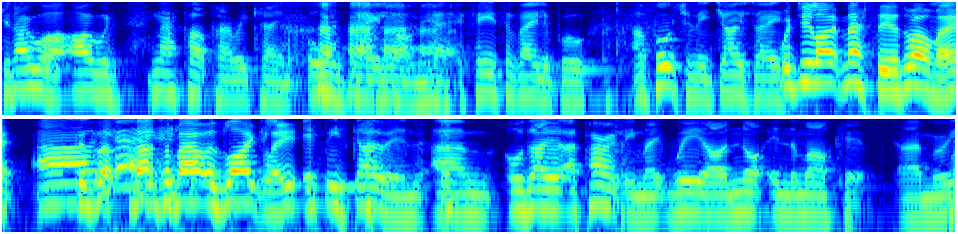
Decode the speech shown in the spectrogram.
Do you know what? I would snap up Harry Kane all day long. Yeah, if he's available. Unfortunately, Jose. Would you like Messi as well, mate? Uh, Because yeah, that's about as likely. if he's going, um, although apparently, mate, we are not in the market. Uh, Mourinho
